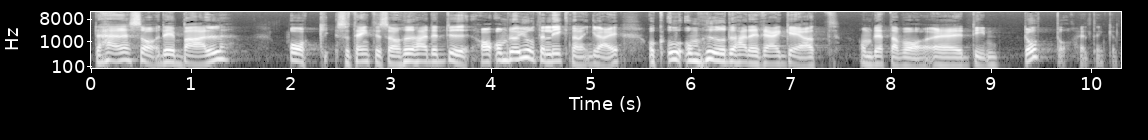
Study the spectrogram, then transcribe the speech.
det här är så, det är ball. Och så tänkte jag så, hur hade du, om du har gjort en liknande grej och om hur du hade reagerat om detta var eh, din dotter helt enkelt.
